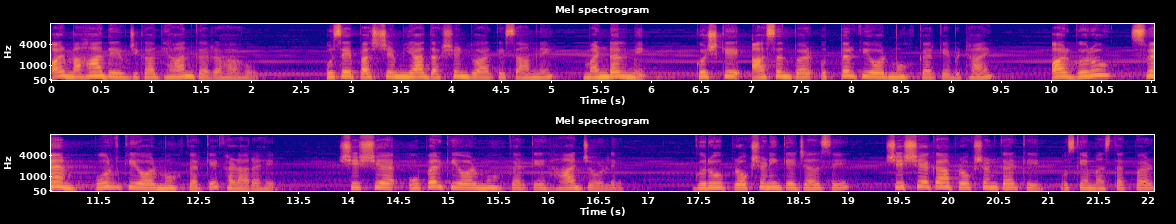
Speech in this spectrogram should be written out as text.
और महादेव जी का ध्यान कर रहा हो। उसे पश्चिम या दक्षिण द्वार के सामने मंडल में कुश के आसन पर उत्तर की ओर मुँह करके बिठाएँ और गुरु स्वयं पूर्व की ओर मुँह करके खड़ा रहे। शिष्य ऊपर की ओर मुँह करके हाथ जोड़ ले। गुरु प्रोक्षणी के जल से शिष्य का प्रोक्षण करके उसके मस्तक पर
